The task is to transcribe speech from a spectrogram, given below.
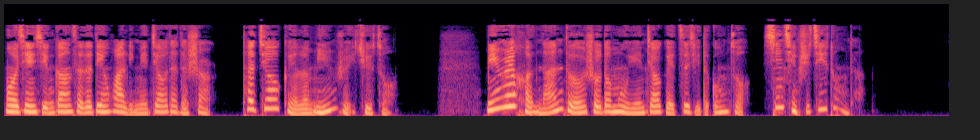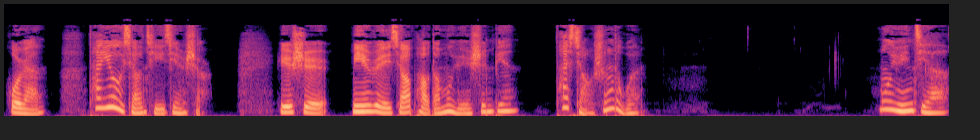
莫千行刚才的电话里面交代的事儿，他交给了明蕊去做。明蕊很难得收到暮云交给自己的工作，心情是激动的。忽然，他又想起一件事儿，于是明蕊小跑到暮云身边，他小声的问：“暮云姐，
